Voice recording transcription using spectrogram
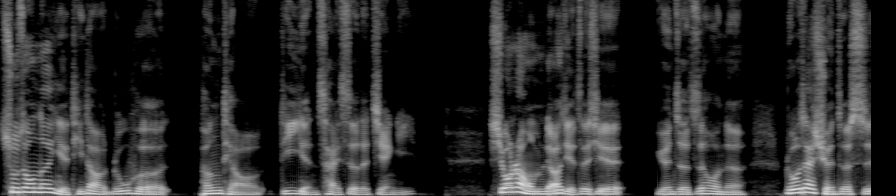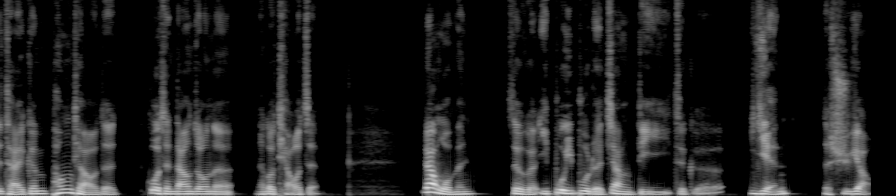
书中呢也提到如何烹调低盐菜色的建议，希望让我们了解这些原则之后呢，如果在选择食材跟烹调的过程当中呢，能够调整，让我们这个一步一步的降低这个盐的需要。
